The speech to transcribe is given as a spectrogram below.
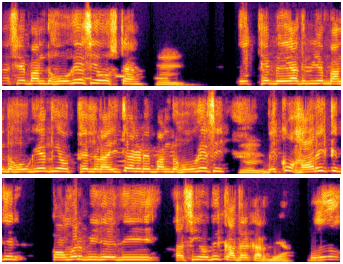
ਨਸ਼ੇ ਬੰਦ ਹੋ ਗਏ ਸੀ ਉਸ ਟਾਈਮ ਉੱਥੇ ਬੇਅਦਬੀਆਂ ਬੰਦ ਹੋ ਗਈਆਂ ਸੀ ਉੱਥੇ ਲੜਾਈ ਝਗੜੇ ਬੰਦ ਹੋ ਗਏ ਸੀ। ਦੇਖੋ ਹਰ ਇੱਕ ਚ ਕੰਵਰ ਵਿਜੇ ਦੀ ਅਸੀਂ ਉਹਦੀ ਕਦਰ ਕਰਦੇ ਆ ਉਹ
